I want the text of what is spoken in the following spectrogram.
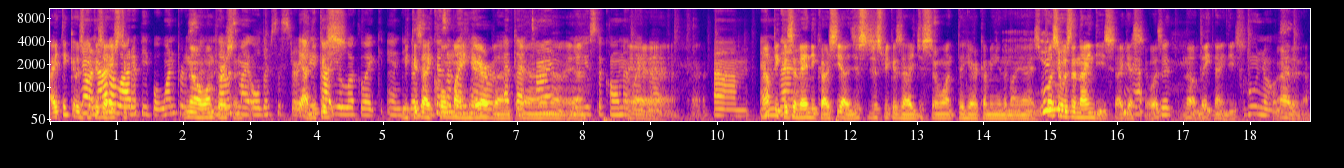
I think it was no, because not I a used lot to, of people. One person. No, one person. That was my older sister. Yeah, she because- thought you looked like Andy. because. I because comb my hair At that Yeah, time, know, yeah. you used to comb it yeah, like that. yeah, yeah. Um, Not because then, of Andy Garcia, just just because I just don't want the hair coming into my eyes. Plus, it was the '90s, I guess. Was it? No, late '90s. Who knows? I don't know.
